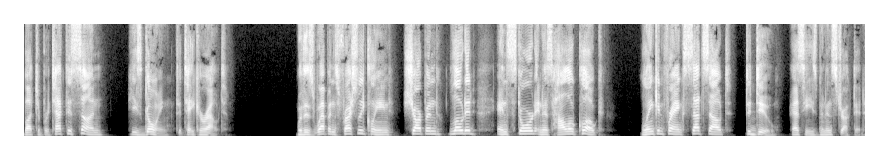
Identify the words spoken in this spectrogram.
But to protect his son, he's going to take her out. With his weapons freshly cleaned, sharpened, loaded, and stored in his hollow cloak, Lincoln Frank sets out to do as he's been instructed.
